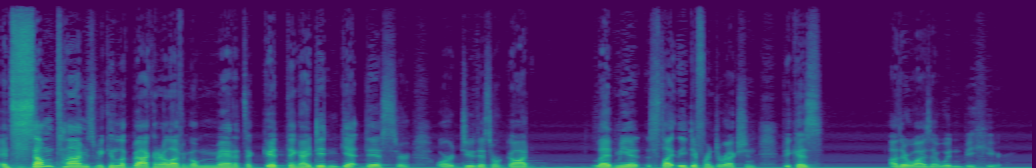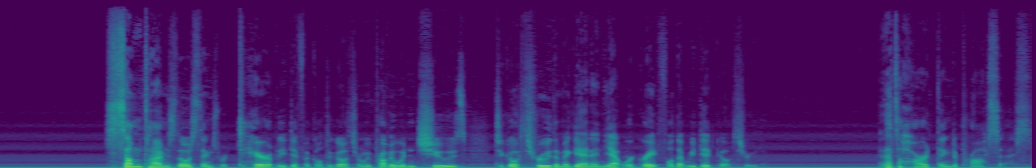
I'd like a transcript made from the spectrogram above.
And sometimes we can look back in our life and go, man, it's a good thing I didn't get this or, or do this, or God led me a slightly different direction because otherwise I wouldn't be here. Sometimes those things were terribly difficult to go through. And we probably wouldn't choose to go through them again, and yet we're grateful that we did go through them. And that's a hard thing to process.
